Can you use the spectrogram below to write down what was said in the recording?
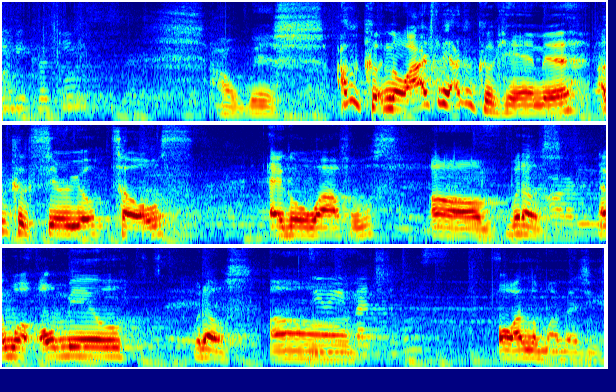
You be cooking? I wish. I could cook, no, actually I could cook here and there. I could cook cereal, toast, Eggo waffles. Um, what else? Like what, oatmeal? What else? Do you Um, eat vegetables? oh, I love my veggies.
